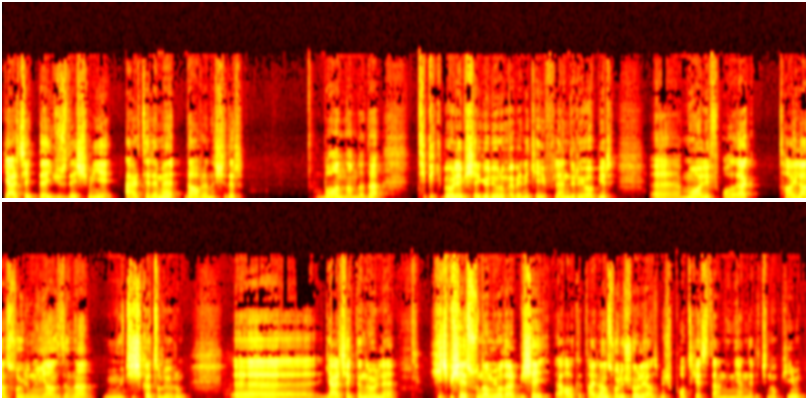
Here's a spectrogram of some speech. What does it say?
gerçekte yüzleşmeyi erteleme davranışıdır. Bu anlamda da tipik böyle bir şey görüyorum ve beni keyiflendiriyor bir e, muhalif olarak. Taylan Soylu'nun yazdığına müthiş katılıyorum. E, gerçekten öyle. Hiçbir şey sunamıyorlar. Bir şey halka, Taylan Soylu şöyle yazmış podcast'ten dinleyenler için okuyayım.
